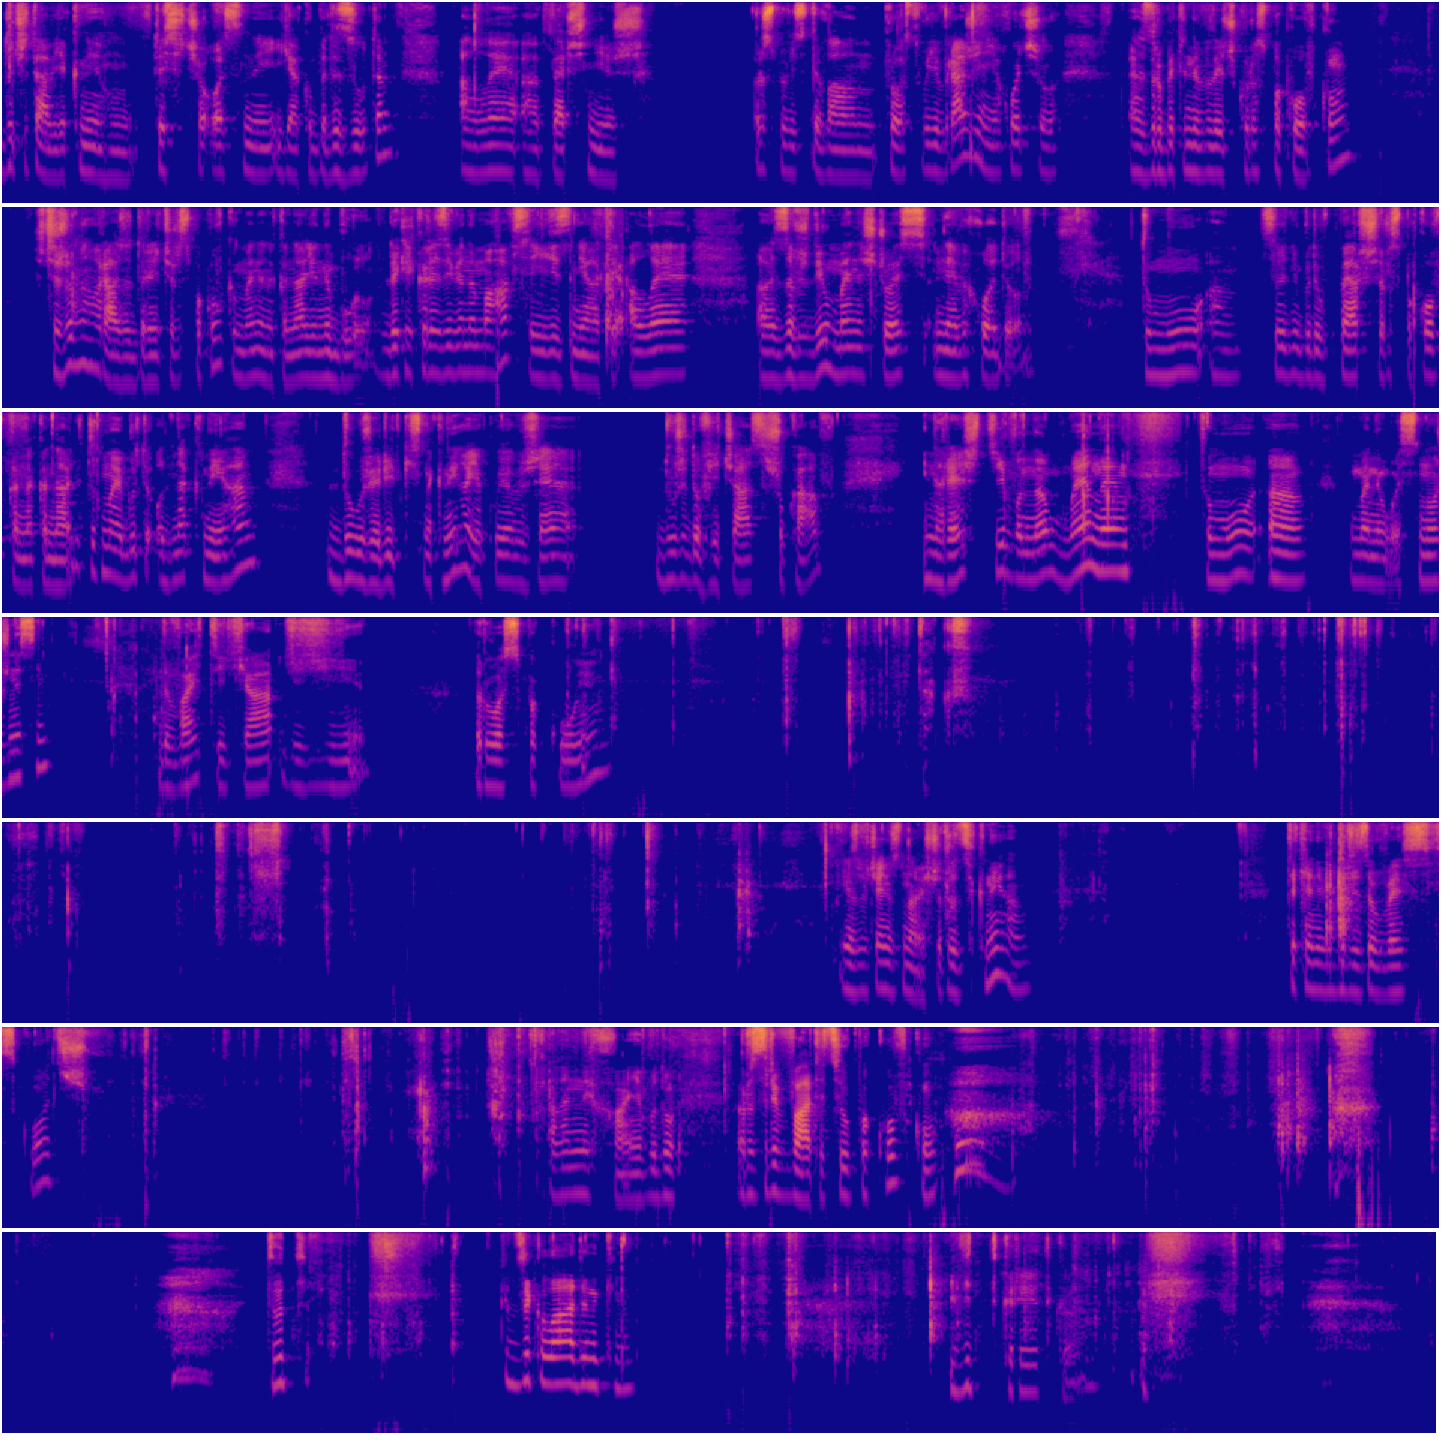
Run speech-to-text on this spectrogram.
Дочитав я книгу Тисяча осени Якоба Дезута, але е, перш ніж розповісти вам про свої враження, я хочу е, зробити невеличку розпаковку. Ще жодного разу, до речі, розпаковки в мене на каналі не було. Декілька разів я намагався її зняти, але е, завжди в мене щось не виходило. Тому сьогодні буде вперше розпаковка на каналі. Тут має бути одна книга, дуже рідкісна книга, яку я вже дуже довгий час шукав. І нарешті вона в мене. Тому е, у мене ось ножниці. Давайте я її розпакую. Так. Я, звичайно, знаю, що тут за книга. Так я не відрізав весь скотч. Але нехай я буду розривати цю упаковку. Тут. Тут закладинки. І відкритка.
